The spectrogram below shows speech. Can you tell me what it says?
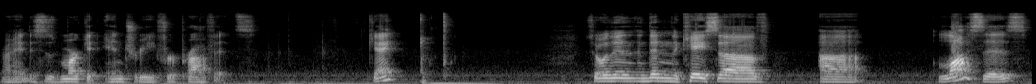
right? This is market entry for profits. Okay. So then, and then in the case of uh, losses,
